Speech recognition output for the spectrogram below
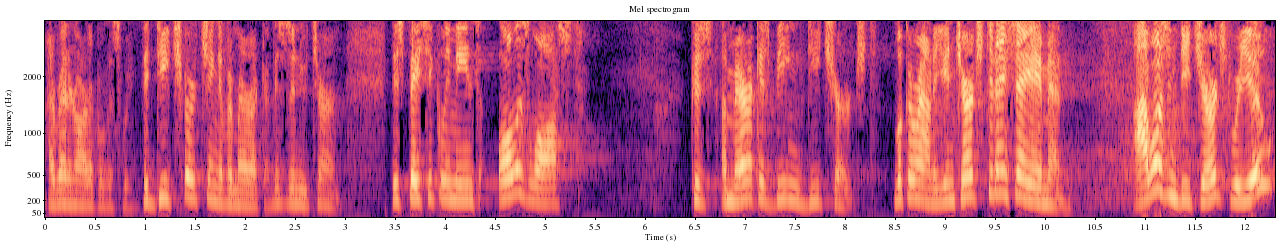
I read an article this week. The dechurching of America. This is a new term. This basically means all is lost because America is being dechurched. Look around. Are you in church today? Say amen. I wasn't dechurched. Were you?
